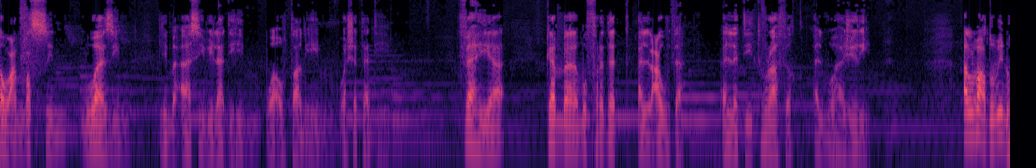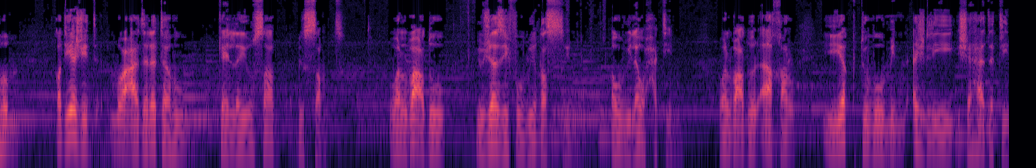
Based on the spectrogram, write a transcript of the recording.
أو عن نص موازن لمآسي بلادهم وأوطانهم وشتاتهم. فهي كما مفردة العودة التي ترافق المهاجرين. البعض منهم قد يجد معادلته كي لا يصاب بالصمت والبعض يجازف بنص أو بلوحة والبعض الآخر يكتب من أجل شهادة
